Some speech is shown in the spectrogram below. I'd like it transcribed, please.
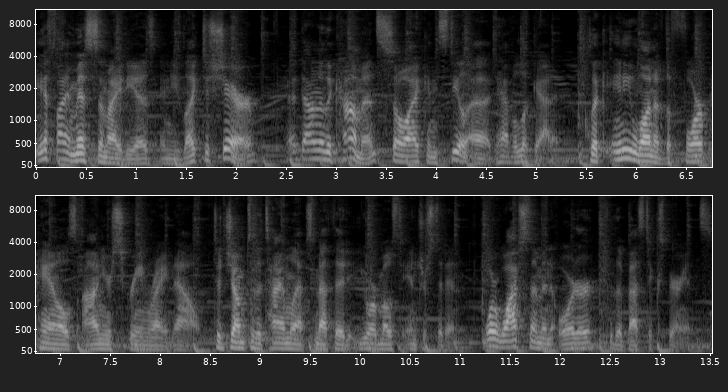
If I miss some ideas and you'd like to share, down in the comments so I can steal uh, have a look at it. Click any one of the four panels on your screen right now to jump to the time-lapse method you're most interested in, or watch them in order for the best experience.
